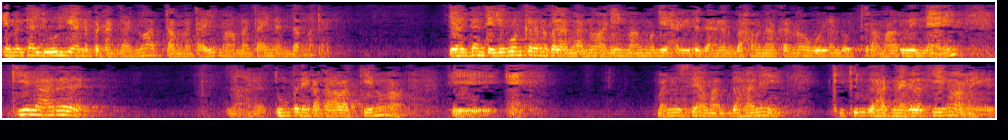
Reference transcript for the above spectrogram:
එමෙන්ද ලූල් යන්න පටන් ගන්නවා අත්තම්මටයි මාමටයි නන්දම්මටයි. එයාගෙන් ටෙලිෆෝන් කරන බලන් ගන්නවා අනේ මං වගේ හරියට දැනගෙන භාවනා කරනවා ඕගොල්ලන්ට ඔච්චර අමාරු වෙන්නේ නැහැ කියලා අර තුම්පනේ කතාවක් තියෙනවා. ඒ මිනිස්සයා මද්දහනේ කිතුරු ගහක් නැගලා තියෙනවා මේ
